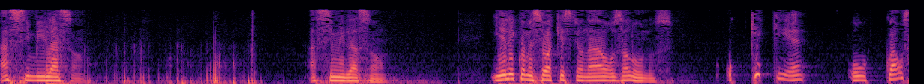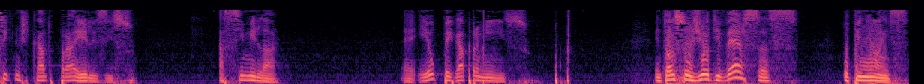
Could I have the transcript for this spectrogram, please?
assimilação. Assimilação. E ele começou a questionar os alunos: o que, que é, ou qual o significado para eles isso? Assimilar. É eu pegar para mim isso. Então surgiu diversas opiniões.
